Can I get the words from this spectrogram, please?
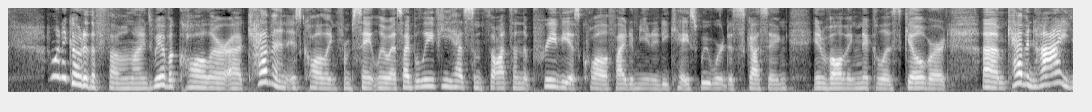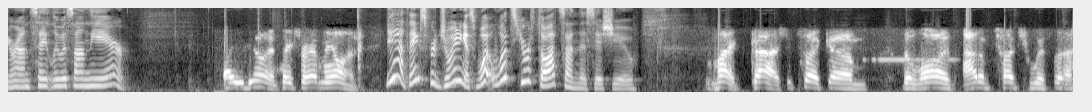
I want to go to the phone lines. We have a caller. Uh, Kevin is calling from St. Louis. I believe he has some thoughts on the previous qualified immunity case we were discussing involving Nicholas Gilbert. Um, Kevin, hi. You're on St. Louis on the air. How you doing? Thanks for having me on. Yeah, thanks for joining us. What, what's your thoughts on this issue? My gosh, it's like um, the law is out of touch with uh,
